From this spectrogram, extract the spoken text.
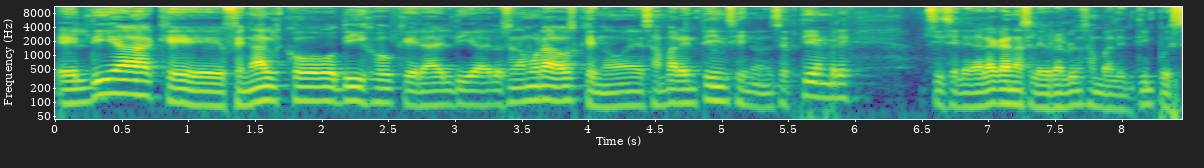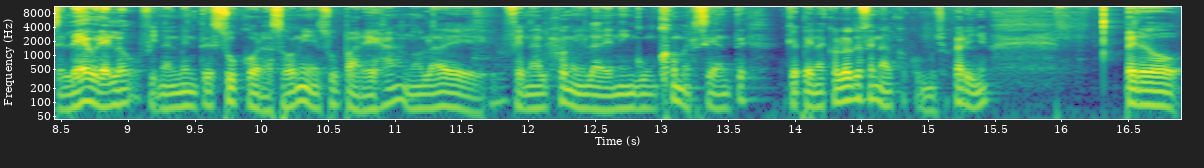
el día que Fenalco dijo que era el Día de los Enamorados, que no es San Valentín, sino en septiembre. Si se le da la gana celebrarlo en San Valentín, pues celébrelo. Finalmente es su corazón y es su pareja, no la de Fenalco ni la de ningún comerciante. Qué pena con los de Fenalco, con mucho cariño. Pero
